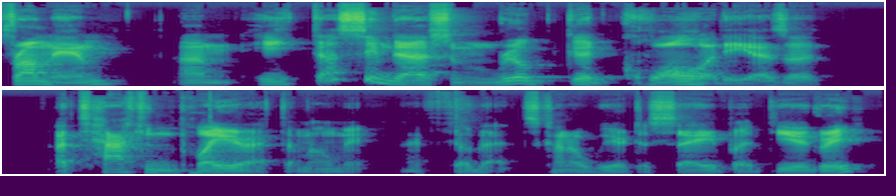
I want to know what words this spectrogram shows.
from him. Um, he does seem to have some real good quality as a attacking player at the moment. I feel that's kind of weird to say, but do you agree?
